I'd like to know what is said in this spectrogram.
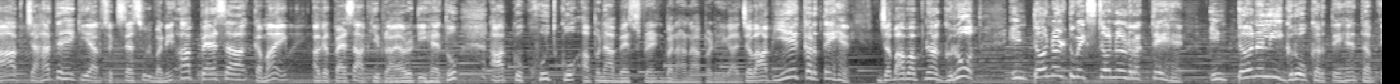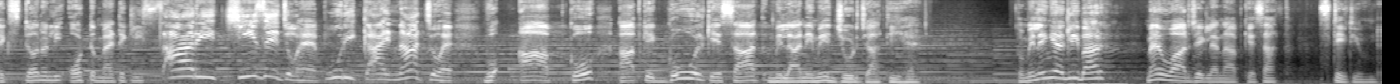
आप चाहते हैं कि आप सक्सेसफुल बने, आप पैसा कमाएँ। अगर पैसा आपकी प्रायोरिटी है तो आपको खुद को अपना बेस्ट फ्रेंड बनाना पड़ेगा। जब आप ये करते हैं, जब आप अपना ग्रोथ इंटरनल टू एक्सटर्नल रखते हैं इंटरनली ग्रो करते हैं, तब एक्सटर्नली ऑटोमेटिकली सारी चीज़ें जो है, पूरी कायनात जो है, वो आपको, आपके गोल के साथ मिलाने में जुड़ जाती है। तो मिलेंगे अगली बार। मैं हूँ आरजे ग्लैन आपके साथ। स्टे ट्यून्ड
